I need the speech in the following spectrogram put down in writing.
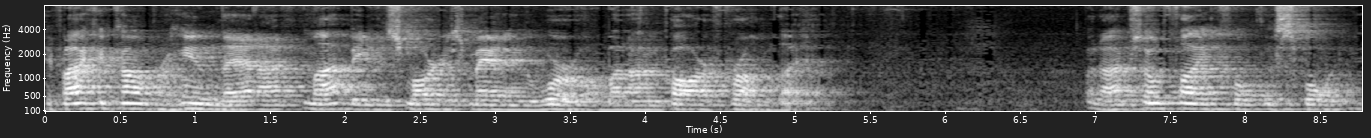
If I could comprehend that, I might be the smartest man in the world, but I'm far from that. But I'm so thankful this morning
